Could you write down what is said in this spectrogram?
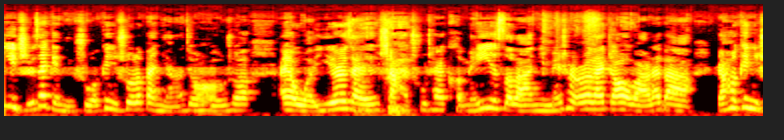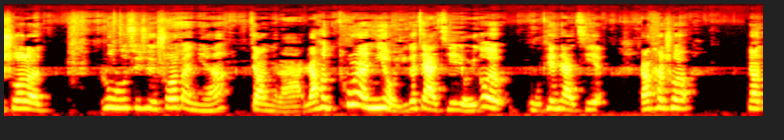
一直在跟你说，跟你说了半年了，就是啊比如说，哎呀，我一人在上海出差可没意思了，你没事儿来找我玩来吧。然后跟你说了，陆陆续续说了半年，叫你来，然后突然你有一个假期，有一个五天假期，然后他说，妙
